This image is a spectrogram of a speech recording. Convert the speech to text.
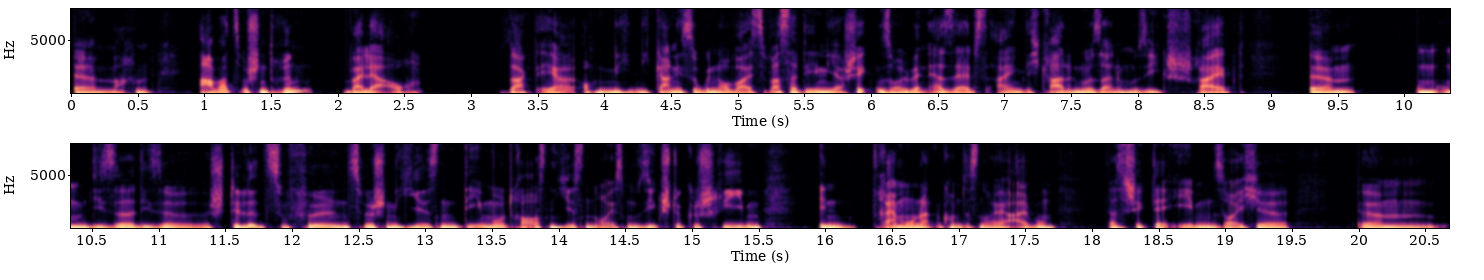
äh, machen. Aber zwischendrin, weil er auch sagt er, auch nicht, nicht, gar nicht so genau weiß, was er denen ja schicken soll, wenn er selbst eigentlich gerade nur seine Musik schreibt, ähm, um, um diese, diese Stille zu füllen zwischen hier ist ein Demo draußen, hier ist ein neues Musikstück geschrieben, in drei Monaten kommt das neue Album. Das schickt er eben solche ähm,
